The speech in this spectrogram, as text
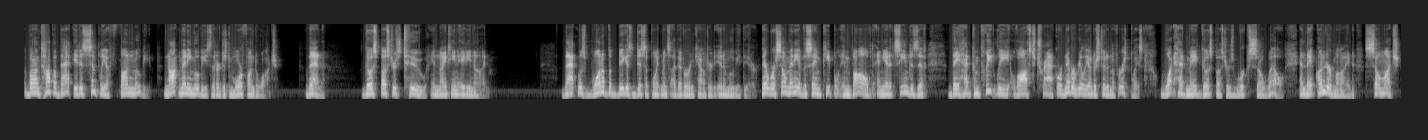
but on top of that, it is simply a fun movie. Not many movies that are just more fun to watch. Then, Ghostbusters 2 in 1989. That was one of the biggest disappointments I've ever encountered in a movie theater. There were so many of the same people involved, and yet it seemed as if they had completely lost track or never really understood in the first place what had made Ghostbusters work so well. And they undermined so much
